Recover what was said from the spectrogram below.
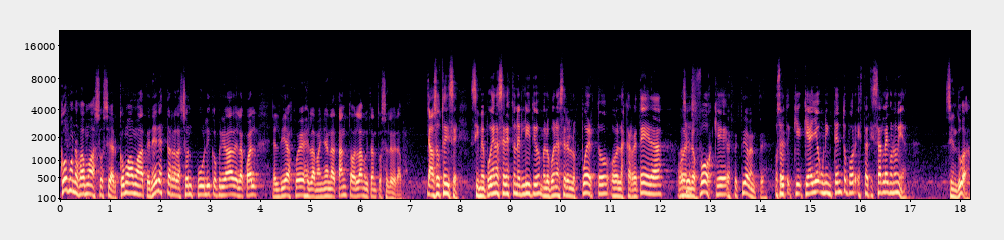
¿Cómo nos vamos a asociar? ¿Cómo vamos a tener esta relación público-privada de la cual el día jueves en la mañana tanto hablamos y tanto celebramos? O sea, usted dice, si me pueden hacer esto en el litio, me lo pueden hacer en los puertos, o en las carreteras, o Así en es. los bosques. Efectivamente. O sea, usted- que, que haya un intento por estatizar la economía. Sin duda.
